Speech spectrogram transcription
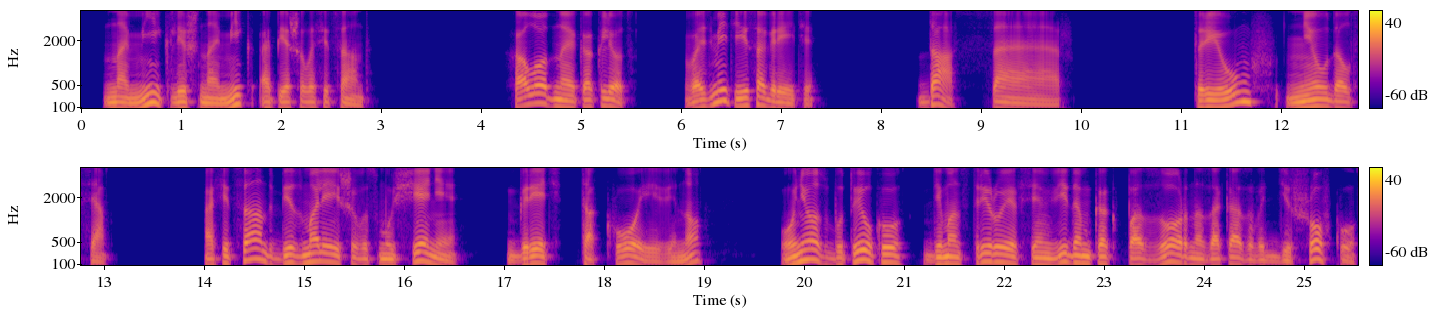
— на миг, лишь на миг опешил официант. «Холодное, как лед. Возьмите и согрейте». «Да, сэр». Триумф не удался. Официант без малейшего смущения греть такое вино унес бутылку, демонстрируя всем видом, как позорно заказывать дешевку,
